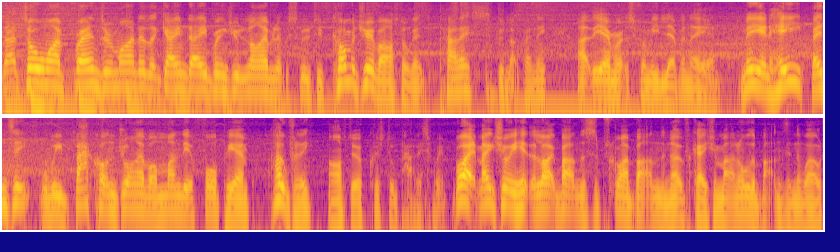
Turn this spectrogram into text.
That's all, my friends. A reminder that Game Day brings you live and exclusive commentary of Arsenal against Palace. Good luck, Penny. At the Emirates from 11am. Me and he, Benty, will be back on drive on Monday at 4pm, hopefully after a Crystal Palace win. Right, make sure you hit the like button, the subscribe button, the notification button, all the buttons in the world.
